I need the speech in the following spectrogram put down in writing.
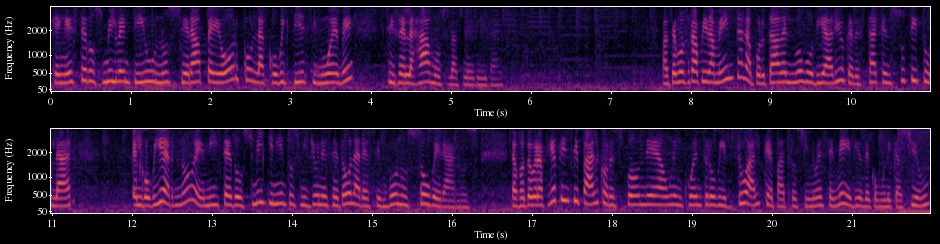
que en este 2021 será peor con la COVID-19 si relajamos las medidas. Pasemos rápidamente a la portada del nuevo diario que destaca en su titular el gobierno emite 2.500 millones de dólares en bonos soberanos. La fotografía principal corresponde a un encuentro virtual que patrocinó este medio de comunicación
